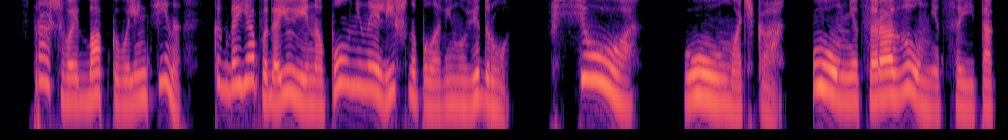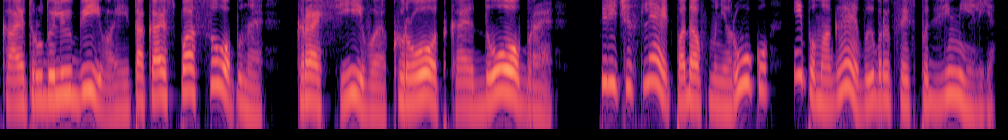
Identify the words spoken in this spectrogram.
— спрашивает бабка Валентина, когда я подаю ей наполненное лишь наполовину ведро. «Все!» «Умочка! Умница-разумница и такая трудолюбивая, и такая способная!» Красивая, кроткая, добрая, перечисляет, подав мне руку и помогая выбраться из подземелья.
